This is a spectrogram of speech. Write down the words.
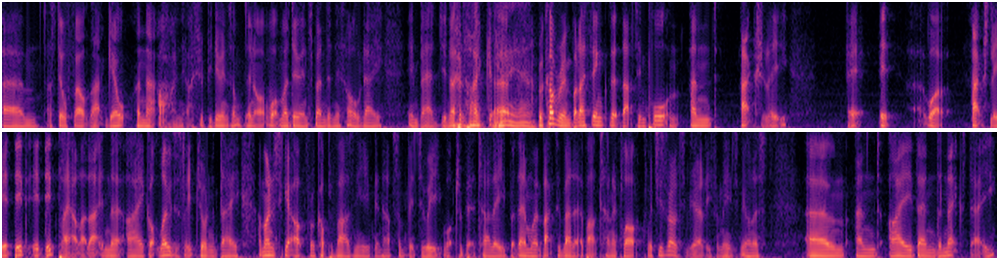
um, I still felt that guilt and that, oh, I should be doing something. Or what am I doing spending this whole day in bed, you know, like uh, yeah. recovering. But I think that that's important. And actually, it, it, uh, well, actually it did it did play out like that in that I got loads of sleep during the day. I managed to get up for a couple of hours in the evening, have something to eat, watch a bit of telly, but then went back to bed at about ten o'clock, which is relatively early for me to be honest. Um, and I then the next day,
